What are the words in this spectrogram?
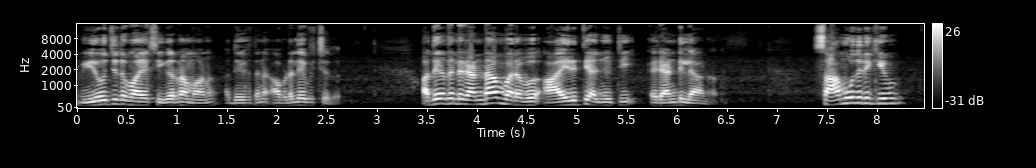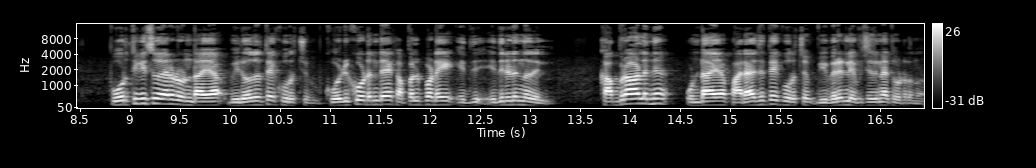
വിയോജിതമായ സ്വീകരണമാണ് അദ്ദേഹത്തിന് അവിടെ ലഭിച്ചത്. അദ്ദേഹത്തിന്റെ രണ്ടാം വരവ് ആയിരത്തി അഞ്ഞൂറ്റി രണ്ടിലാണ് സാമൂതിരിക്കും പോർച്ചുഗീസുകാരോടുണ്ടായ വിരോധത്തെക്കുറിച്ചും കോഴിക്കോടിന്റെ കപ്പൽപ്പടയെ എതി- എതിരിടുന്നതിൽ കബ്രാളിന് ഉണ്ടായ പരാജയത്തെക്കുറിച്ചും വിവരം ലഭിച്ചതിനെ തുടർന്ന്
